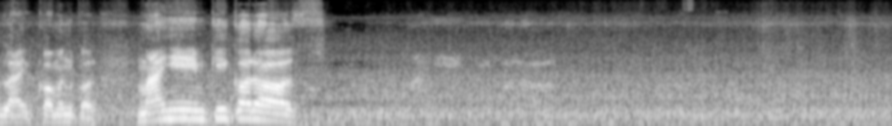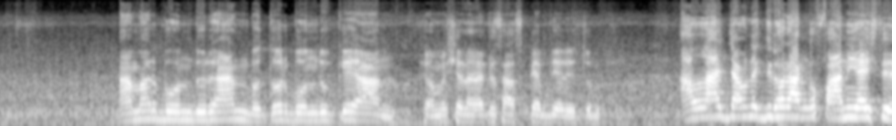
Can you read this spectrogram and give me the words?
লাইক কমেন্ট কর মাহিম কি করস আমার বন্ধুরে আনব তোর বন্ধুকে আন সমস্যা না সাবস্ক্রাইব দিয়ে দিস তোর আল্লাহ যেমন একদিন ধর আঙ্গ পানি আইছে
